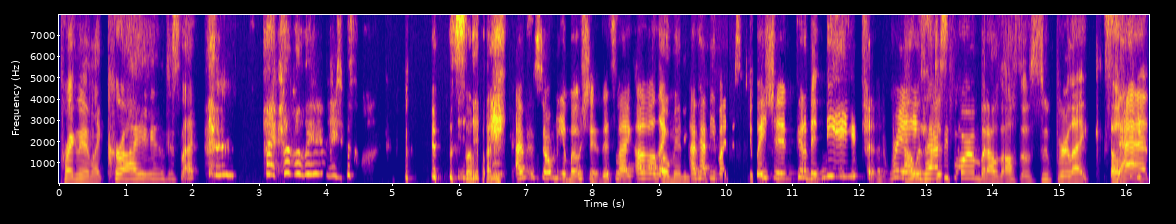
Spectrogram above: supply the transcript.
pregnant and like crying, just like, I can't believe they just it's so funny. I have so many emotions. It's like, oh, like so many. I'm happy about the situation. Could have been me. Could have been. I was happy just... for him, but I was also super like so sad.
